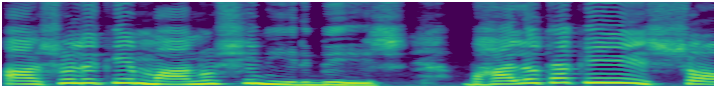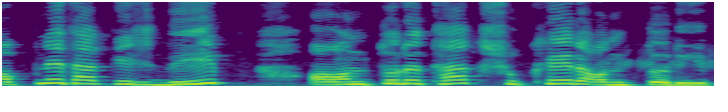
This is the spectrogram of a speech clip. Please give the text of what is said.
আসলে কি মানুষই নির্বিষ? ভালো থাকিস, স্বপ্নে থাকিস দ্বীপ অন্তরে থাক সুখের অন্তরীপ।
